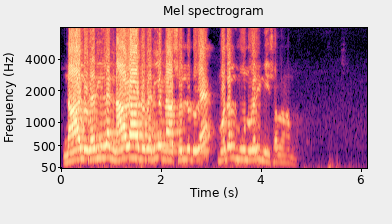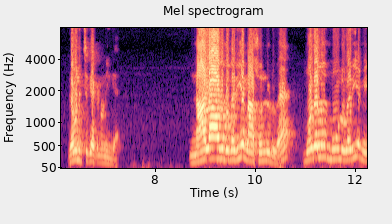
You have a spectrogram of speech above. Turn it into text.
நாலு வரியில நாலாவது வரிய நான் சொல்லிடுவேன் முதல் மூணு வரி நீ சொல்லணும்னா. கவனிச்சு கேட்கணும் நீங்க. நாலாவது வரிய நான் சொல்லிடுவேன் முதல் மூணு வரிய நீ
